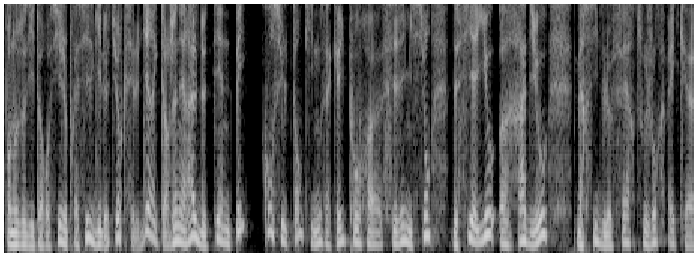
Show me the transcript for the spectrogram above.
pour nos auditeurs aussi, je précise, Guy Le Turc, c'est le directeur général de TNP consultant qui nous accueille pour euh, ces émissions de CIO Radio. Merci de le faire toujours avec euh,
